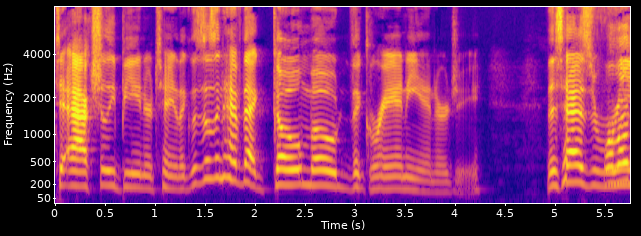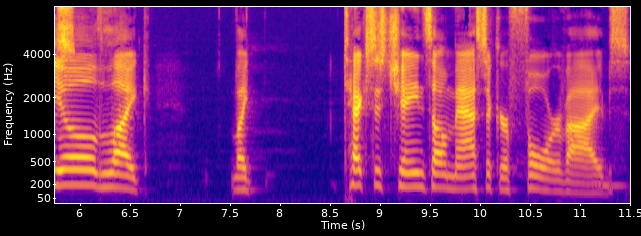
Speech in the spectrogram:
to actually be entertaining. Like this doesn't have that go mode the granny energy. This has Well, let's- real like like Texas Chainsaw Massacre 4 vibes.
